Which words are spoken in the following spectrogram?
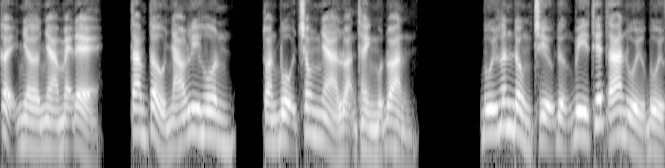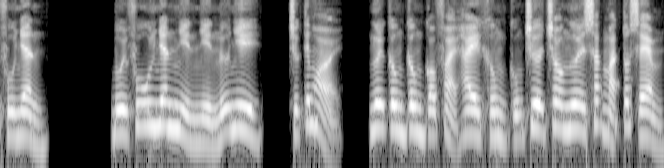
cậy nhờ nhà mẹ đẻ, tam tẩu nháo ly hôn, toàn bộ trong nhà loạn thành một đoàn. Bùi hân đồng chịu đựng bi thiết an ủi bùi phu nhân. Bùi phu nhân nhìn nhìn nữ nhi, trực tiếp hỏi, ngươi công công có phải hay không cũng chưa cho ngươi sắc mặt tốt xem.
